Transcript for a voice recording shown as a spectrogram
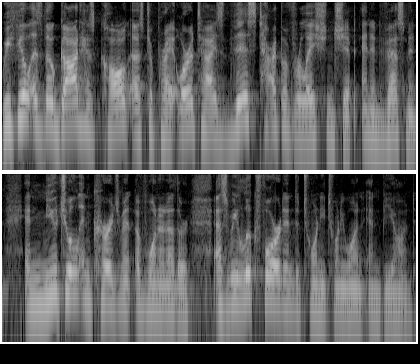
We feel as though God has called us to prioritize this type of relationship and investment and mutual encouragement of one another as we look forward into 2021 and beyond.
